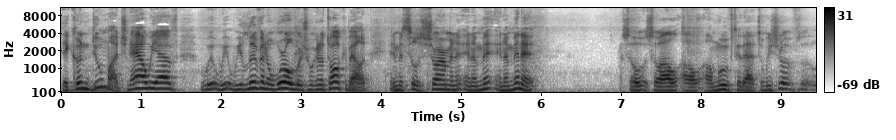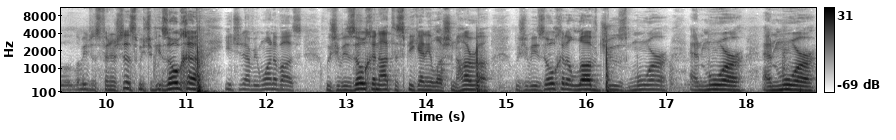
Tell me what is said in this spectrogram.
They couldn't do much. Now we have, we, we, we live in a world which we're going to talk about in Mesilas Yesharim in, in, a, in a minute. So, so I'll, I'll, I'll move to that. So we should, let me just finish this. We should be zocha, each and every one of us. We should be zocha not to speak any lashon hara. We should be zocha to love Jews more and more and more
